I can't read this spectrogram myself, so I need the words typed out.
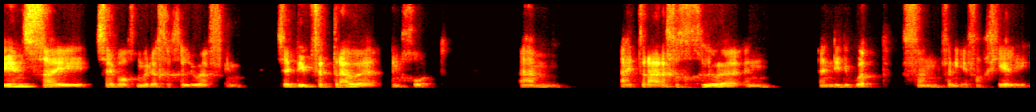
weens sy sy waagmoedige geloof en sy diep vertroue in God. Ehm um, hy het regtig geglo in in die hoop van van die evangelie.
